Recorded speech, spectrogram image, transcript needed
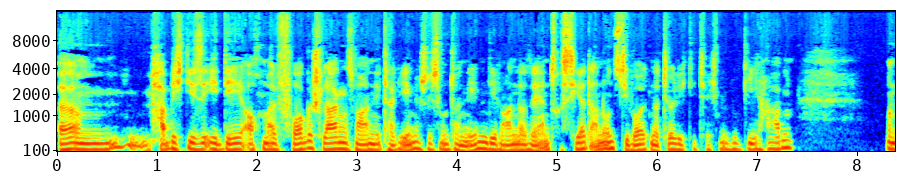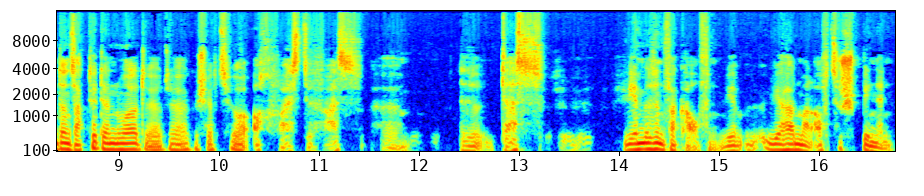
ähm, habe ich diese Idee auch mal vorgeschlagen. Es war ein italienisches Unternehmen, die waren da sehr interessiert an uns, die wollten natürlich die Technologie haben. Und dann sagte der nur, der, der Geschäftsführer, ach, weißt du was, äh, also das, wir müssen verkaufen, wir, wir hören mal auf zu spinnen.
